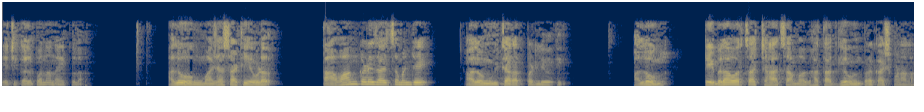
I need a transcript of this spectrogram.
याची कल्पना नाही तुला. आलोंग माझ्यासाठी एवढं तावांगकडे जायचं म्हणजे आलोंग विचारात पडली होती. आलोंग टेबलावरचा चहाचा मग हातात घेऊन प्रकाश म्हणाला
